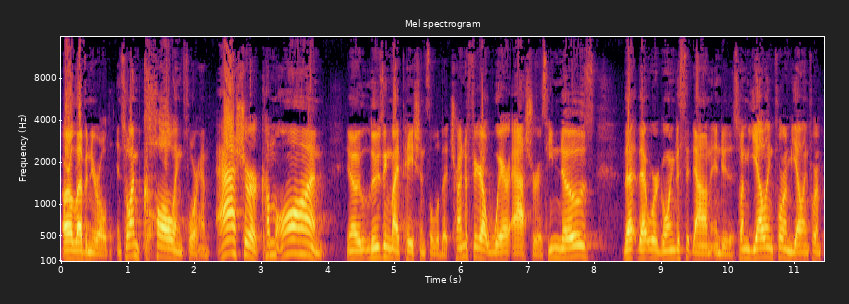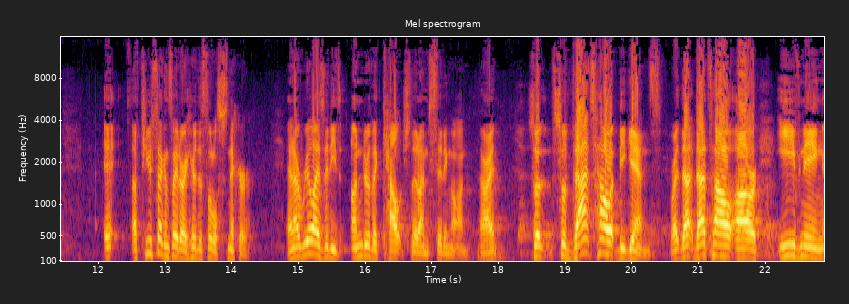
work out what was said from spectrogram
our 11 year old. And so I'm calling for him. Asher, come on. You know, losing my patience a little bit, trying to figure out where Asher is. He knows that, that we're going to sit down and do this. So I'm yelling for him, yelling for him. A few seconds later, I hear this little snicker. And I realize that he's under the couch that I'm sitting on. All right. So, so that's how it begins, right? That, that's how our evening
